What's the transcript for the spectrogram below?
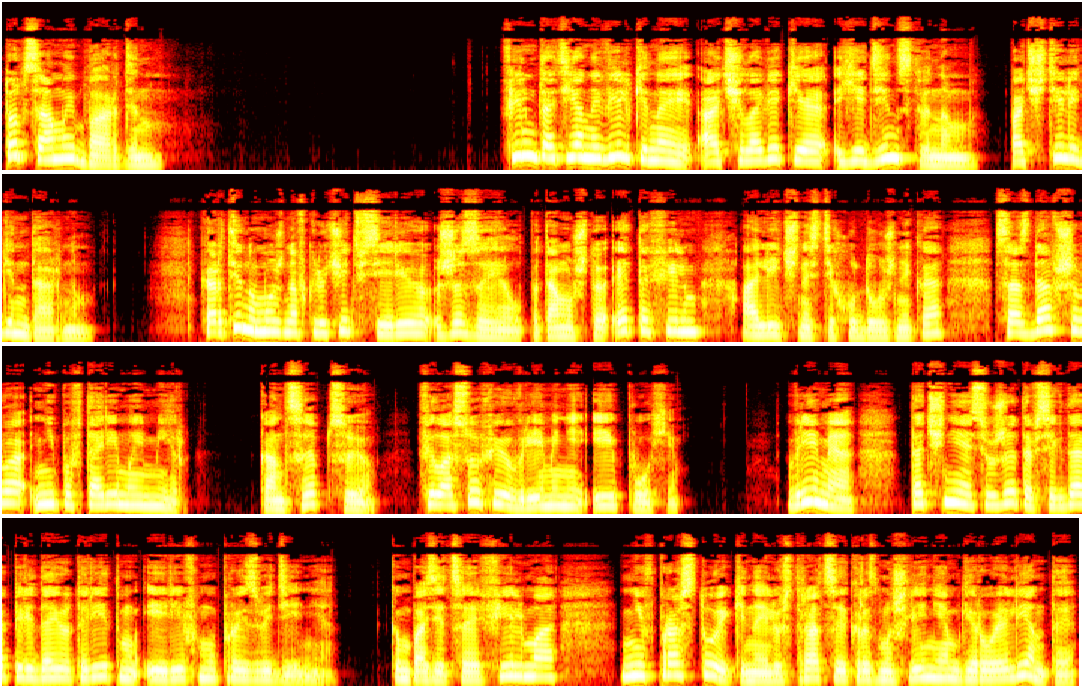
Тот самый Бардин. Фильм Татьяны Вилькиной о человеке единственном, почти легендарном. Картину можно включить в серию «Жизел», потому что это фильм о личности художника, создавшего неповторимый мир, концепцию, философию времени и эпохи. Время, точнее сюжета, всегда передает ритм и рифму произведения. Композиция фильма не в простой киноиллюстрации к размышлениям героя ленты,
